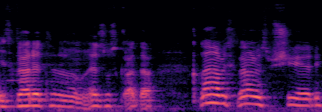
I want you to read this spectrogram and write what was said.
ის გარეთ ეზუსკადა კნავის კნავის მშიერი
